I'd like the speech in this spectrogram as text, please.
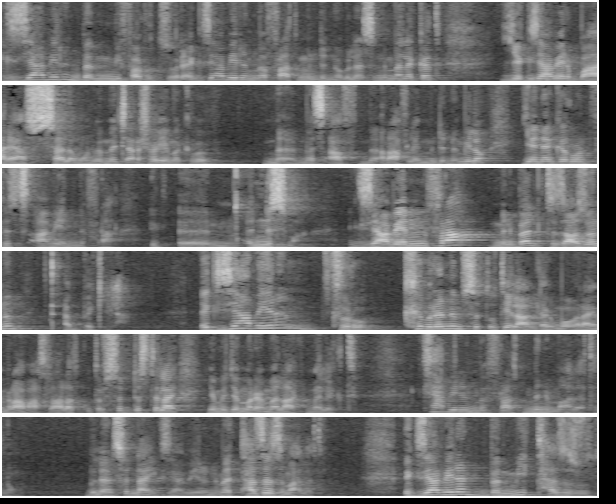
እግዚአብሔርን በሚፈሩት ዙሪያ እግዚአብሔርን መፍራት ምንድን ነው ብለን ስንመለከት የእግዚአብሔር ባሪያ ሰለሞን በመጨረሻው የመክብብ መጽሐፍ ምዕራፍ ላይ ምንድን ነው የሚለው? የነገሩን ፍጻሜ እንፍራ እንስማ እግዚአብሔርን ፍራ ምን በል ትእዛዙንም ጠብቅ ይላል። እግዚአብሔርን ፍሩ ክብርንም ስጡት ይላል ደግሞ ራይ ምዕራፍ 14 ቁጥር 6 ላይ የመጀመሪያ መልአክ መልእክት። እግዚአብሔርን መፍራት ምን ማለት ነው ብለን ስናይ እግዚአብሔርን መታዘዝ ማለት ነው። እግዚአብሔርን በሚታዘዙት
